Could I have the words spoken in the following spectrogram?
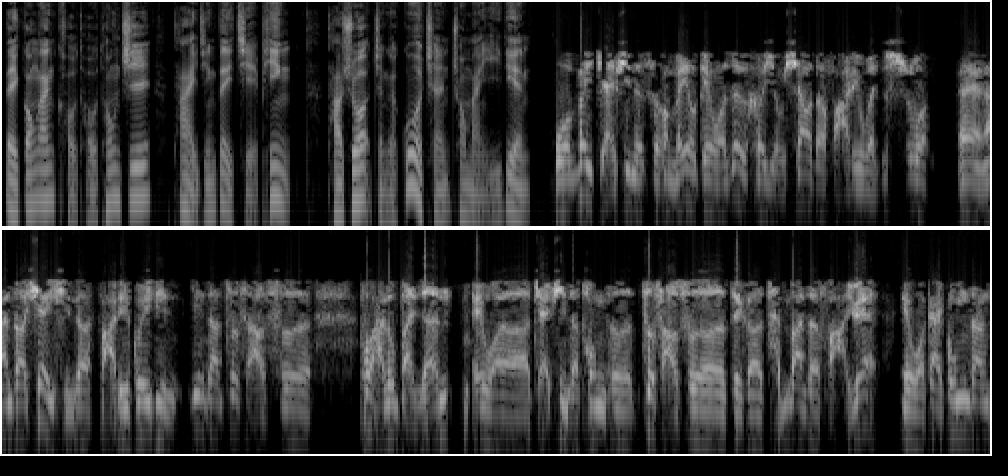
被公安口头通知，他已经被解聘。他说，整个过程充满疑点。我被解聘的时候，没有给我任何有效的法律文书。哎，按照现行的法律规定，应当至少是傅海路本人给我解聘的通知，至少是这个承办的法院。给我盖公章，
